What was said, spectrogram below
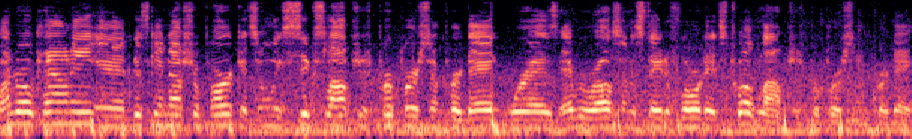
Monroe County and Biscayne National Park, it's only six lobsters per person per day, whereas everywhere else in the state of Florida, it's 12 lobsters per person per day.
